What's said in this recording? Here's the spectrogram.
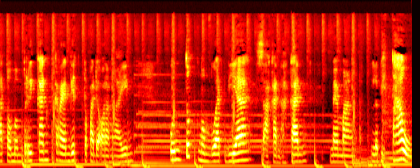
atau memberikan kredit kepada orang lain untuk membuat dia seakan-akan memang lebih tahu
